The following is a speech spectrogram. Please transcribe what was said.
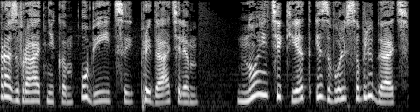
развратником, убийцей, предателем, но этикет изволь соблюдать.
